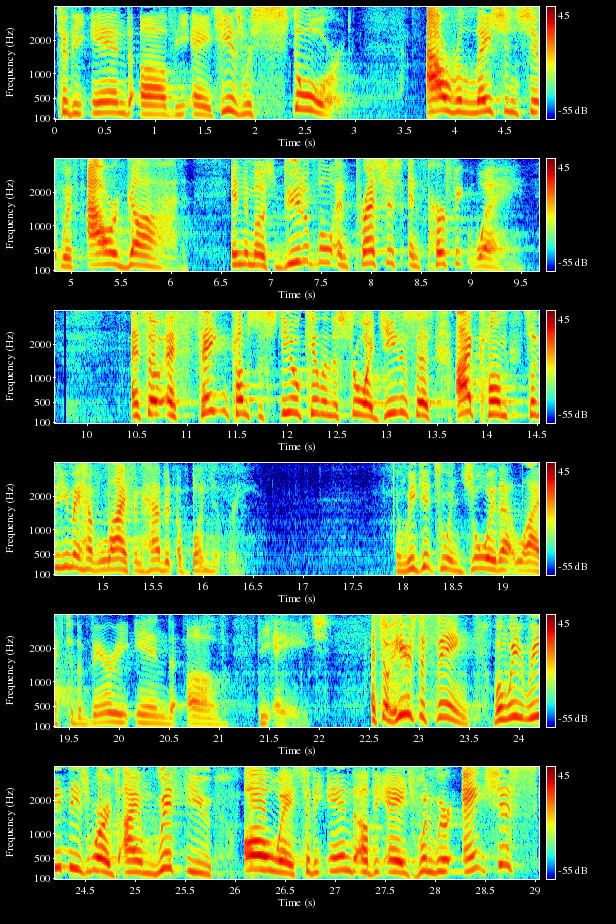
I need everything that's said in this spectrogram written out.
to the end of the age. He is restored our relationship with our God in the most beautiful and precious and perfect way. And so, as Satan comes to steal, kill, and destroy, Jesus says, I come so that you may have life and have it abundantly. And we get to enjoy that life to the very end of the age. And so, here's the thing when we read these words, I am with you always to the end of the age, when we're anxious,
